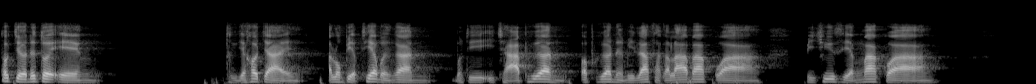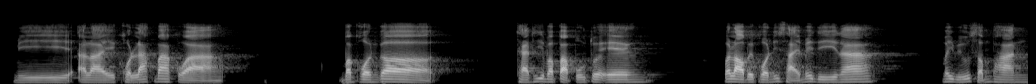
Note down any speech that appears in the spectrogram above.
ต้องเจอด้วยตัวเอง ถึงจะเข้าใจ อารมณ์เปรียบเทียบเหมือนกันบางทีอิจฉาเพื่อนว่าเพื่อนเนี่ยมีลาภสักการะมากกว่า มีชื่อเสียงมากกว่า มีอะไรคนรักมากกว่า บางคนก็แทนที่จะมาปรับปรุงตัวเอง ว่าเราเป็นคนนิสัยไม่ดีนะ ไม่มีสัมพันธ์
